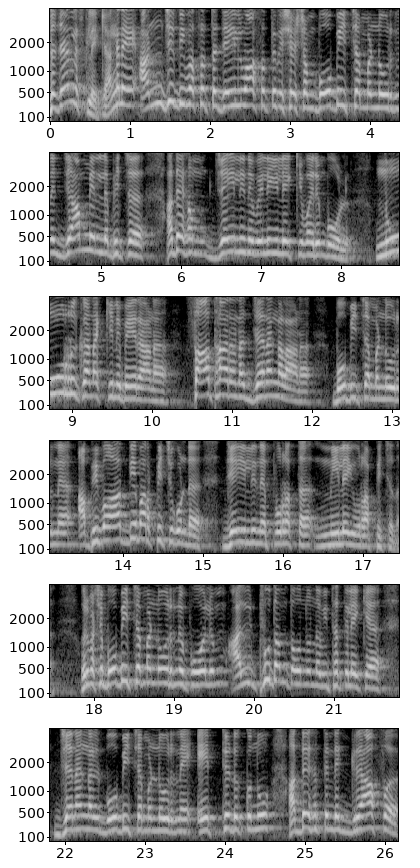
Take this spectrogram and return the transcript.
The ജേർണലിസ്റ്റിലേക്ക് അങ്ങനെ അഞ്ച് ദിവസത്തെ ജയിൽവാസത്തിന് ശേഷം ബോബി ചെമ്മണ്ണൂരിന് ജാമ്യം ലഭിച്ച് അദ്ദേഹം ജയിലിന് വെളിയിലേക്ക് വരുമ്പോൾ നൂറുകണക്കിന് പേരാണ് സാധാരണ ജനങ്ങളാണ് ബോബി ചെമ്മണ്ണൂരിന് അഭിവാദ്യമർപ്പിച്ചുകൊണ്ട് ജയിലിന് പുറത്ത് നിലയുറപ്പിച്ചത്. ഒരുപക്ഷെ ബോബി ചെമ്മണ്ണൂരിന് പോലും അത്ഭുതം തോന്നുന്ന വിധത്തിലേക്ക് ജനങ്ങൾ ബോബി ചെമ്മണ്ണൂരിനെ ഏറ്റെടുക്കുന്നു. അദ്ദേഹത്തിന്റെ ഗ്രാഫ്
